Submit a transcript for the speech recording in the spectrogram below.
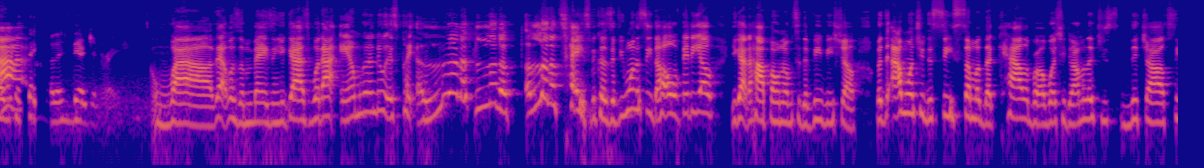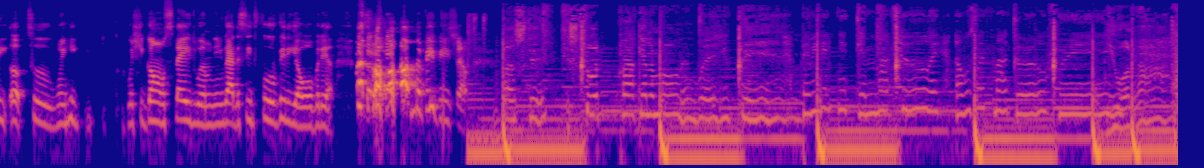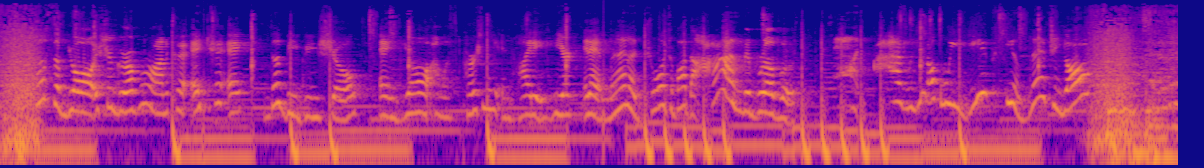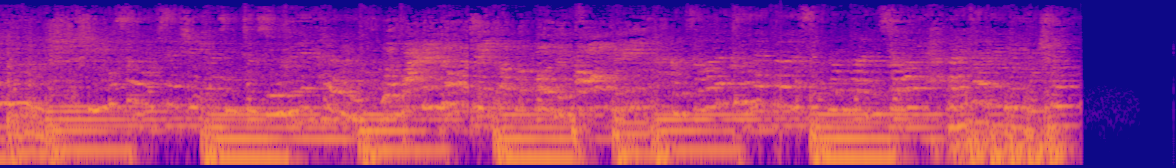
I, their generation. Wow, that was amazing, you guys. What I am gonna do is play a little, little, a little taste because if you want to see the whole video, you got to hop on over to the VV show. But I want you to see some of the caliber of what she do. I'm gonna let you let y'all see up to when he when she go on stage with him. You got to see the full video over there on the VV show. Busted. It's two o'clock in the morning. Where you been? Baby, didn't you get my two I was with my girlfriend. You alive? What's up, y'all? It's your girl Varonica, aka The VV Show. And y'all, I was personally invited here in Atlanta, Georgia by the Isley Brothers. Ron Isley, you know who he is? He a legend, y'all. To? I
